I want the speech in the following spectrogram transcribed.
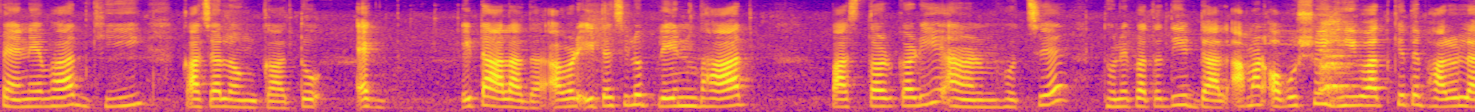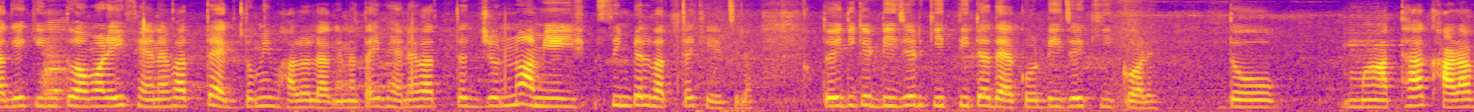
ফ্যানে ভাত, ঘি, কাঁচা লঙ্কা। তো এক, এটা আলাদা। আবার এটা ছিল প্লেন ভাত, পাঁচ তরকারি আর হচ্ছে ধনে পাতা দিয়ে ডাল। আমার অবশ্যই ঘি ভাত খেতে ভালো লাগে, কিন্তু আমার এই ফ্যানে ভাতটা একদমই ভালো লাগে না। তাই ফ্যানে ভাতটার জন্য আমি এই সিম্পল ভাতটা খেয়েছিলাম। তো এইদিকে ডিজের কীর্তিটা দেখো, ডিজে কী করে? তো মাথা খারাপ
